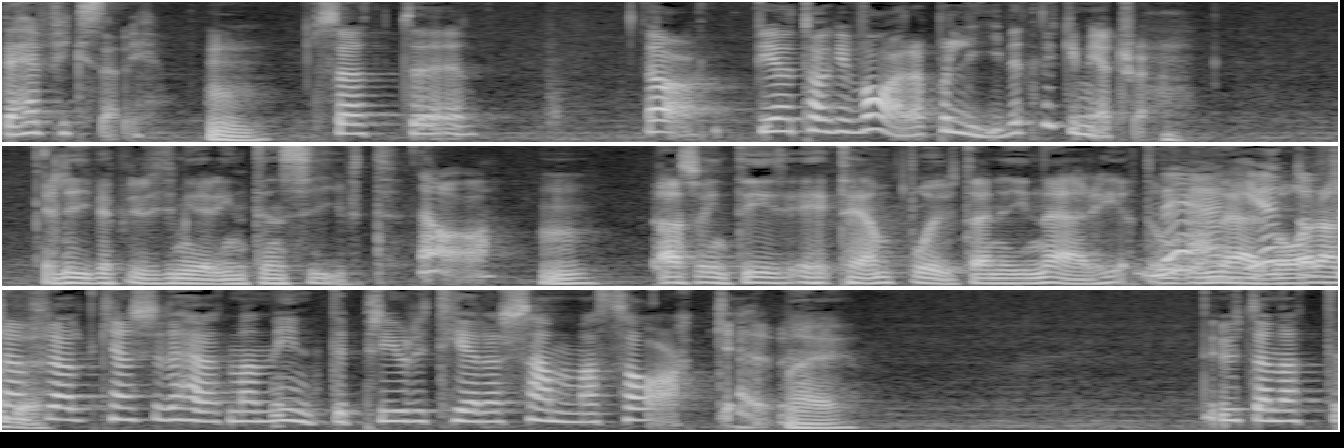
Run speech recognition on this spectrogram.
det här fixar vi. Så att, eh, ja, vi har tagit vara på livet mycket mer tror jag. Livet blir lite mer intensivt. Ja, Mm. Alltså inte i tempo, utan i närhet och, och närhet och närvarande. framförallt kanske det här att man inte prioriterar samma saker. Nej. Utan att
